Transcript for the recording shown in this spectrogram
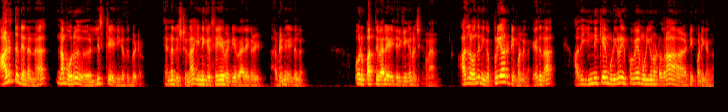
அடுத்தது என்னென்னா நம்ம ஒரு லிஸ்ட் எழுதிக்கிறது பெட்டர் என்ன லிஸ்ட்டுனா இன்றைக்கி செய்ய வேண்டிய வேலைகள் அப்படின்னு எழுதுங்க. ஒரு பத்து வேலை எழுதியிருக்கீங்கன்னு வச்சுக்கோங்களேன். அதில் வந்து நீங்கள் ப்ரியாரிட்டி பண்ணுங்கள் எதுனா அது இன்றைக்கே முடியணும் இப்போவே முடியணுன்றதெல்லாம் டிக் பண்ணிக்கோங்க.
